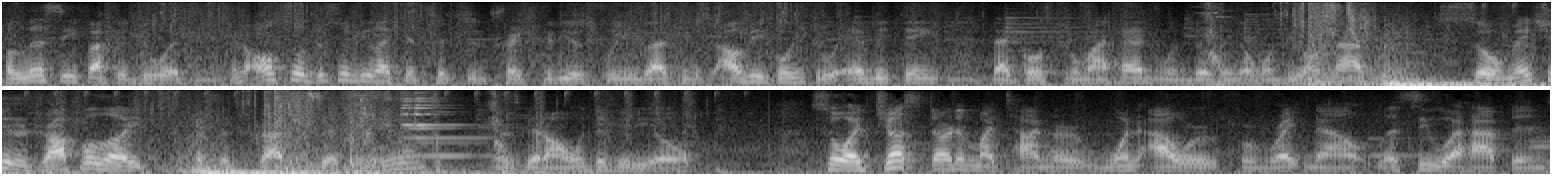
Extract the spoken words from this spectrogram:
but let's see if i could do it. And also this will be like the tips and tricks videos for you guys because i'll be going through everything that goes through my head when building a 1v1 map. So make sure to drop a like subscribe if you guys are new. Let's get on with the video. So i just started my timer one hour from right now. Let's see what happens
